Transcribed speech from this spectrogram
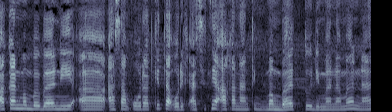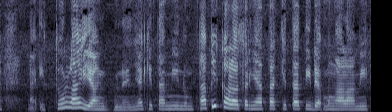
akan membebani uh, asam urat kita, urik asidnya akan nanti membatu di mana-mana. Nah, itulah yang gunanya kita minum. Tapi kalau ternyata kita tidak mengalami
